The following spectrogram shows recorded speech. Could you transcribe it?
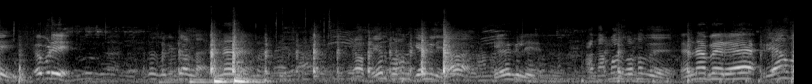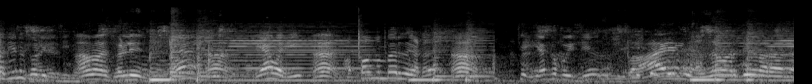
ஏய் எப்படி? என்ன பேர் சொன்னது கேட்கலையா கேக்கலையே. அந்த அம்மா சொன்னது என்ன பேரு? ரேவதின்னு சொல்லிருச்சு. ஆமா சொல்லி ஆ, ரேவதி. அப்பா அம்மா பேர் கேட்டேன் ஆ. சரி எங்க போயிடுச்சு? வாயில் நல்ல வார்த்தையே வராங்க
